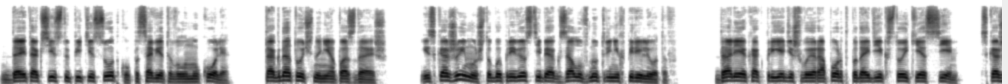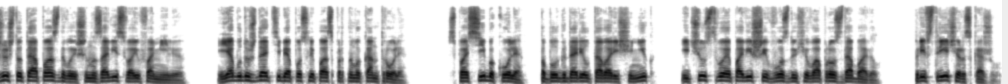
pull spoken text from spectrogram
«Дай таксисту пятисотку», — посоветовал ему Коля. «Тогда точно не опоздаешь. И скажи ему, чтобы привез тебя к залу внутренних перелетов. Далее, как приедешь в аэропорт, подойди к стойке С7, скажи, что ты опаздываешь и назови свою фамилию. Я буду ждать тебя после паспортного контроля. Спасибо, Коля, поблагодарил товарища Ник и, чувствуя повисший в воздухе вопрос, добавил. При встрече расскажу.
